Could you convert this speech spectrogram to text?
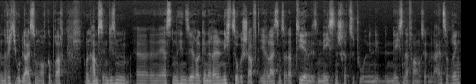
eine richtig gute Leistung auch gebracht und haben es in diesem äh, ersten Hinserie generell nicht so geschafft, ihre Leistung zu adaptieren, diesen nächsten Schritt zu tun, den, den nächsten Erfahrungswert mit einzubringen.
